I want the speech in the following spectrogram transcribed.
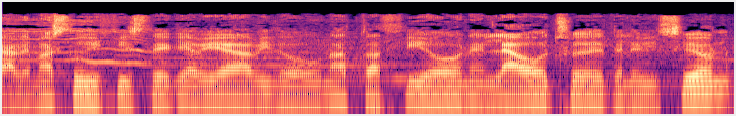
Además, tú dijiste que había habido una actuación en la 8 de televisión.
